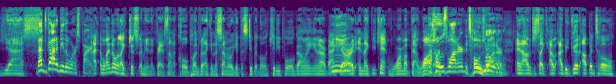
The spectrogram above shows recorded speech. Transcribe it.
Yes. That's got to be the worst part. I, well, I know, like, just I mean, granted, it's not a cold plunge, but like in the summer, we get the stupid little kiddie pool going in our backyard, and like you can't warm up that water. Mm-hmm. hose water? It's hose water, and I was just like, I, I'd be good up until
